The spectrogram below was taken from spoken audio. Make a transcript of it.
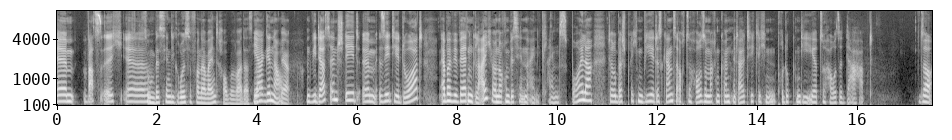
Ähm, was ich. Äh, so ein bisschen die Größe von einer Weintraube war das, ne? Ja, genau. Ja. Und wie das entsteht, ähm, seht ihr dort. Aber wir werden gleich auch noch ein bisschen einen kleinen Spoiler darüber sprechen, wie ihr das Ganze auch zu Hause machen könnt mit alltäglichen Produkten, die ihr zu Hause da habt. So.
